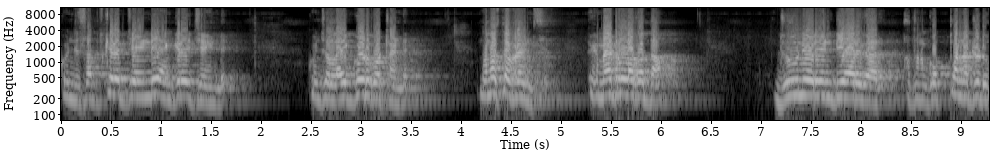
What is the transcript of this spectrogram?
కొంచెం సబ్స్క్రైబ్ చేయండి ఎంకరేజ్ చేయండి. కొంచెం లైక్ కూడా కొట్టండి. నమస్తే ఫ్రెండ్స్ ఇక మ్యాటర్లోకి వద్దాం. జూనియర్ ఎన్టీఆర్ గారు అతను గొప్ప నటుడు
